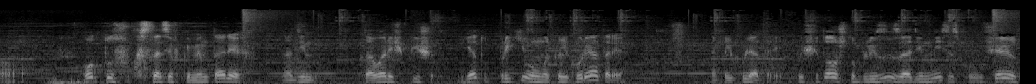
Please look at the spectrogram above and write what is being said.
А. Вот тут, кстати, в комментариях один товарищ пишет. Я тут прикинул на калькуляторе, на калькуляторе, и посчитал, что Близы за один месяц получают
